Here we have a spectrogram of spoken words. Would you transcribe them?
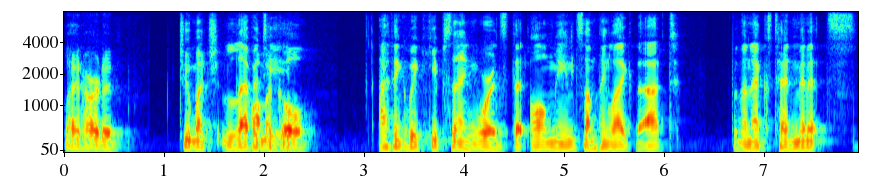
lighthearted, Too much levity. comical. I think we keep saying words that all mean something like that for the next 10 minutes.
